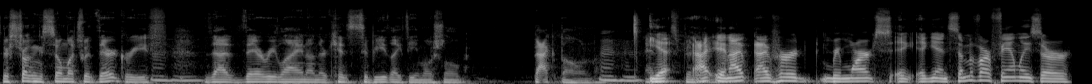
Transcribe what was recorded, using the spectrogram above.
they're struggling so much with their grief that they're relying on their kids to be like the emotional backbone. Mm-hmm. And yeah, it's I, and I, I've heard remarks again. Some of our families are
